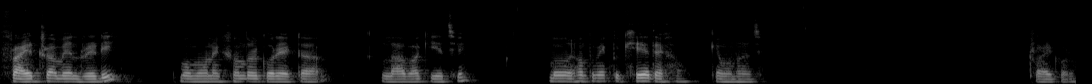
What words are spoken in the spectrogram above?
ফ্রাইড রামেন রেডি মোমো অনেক সুন্দর করে একটা লাভ আঁকিয়েছে। মোমো, এখন তুমি একটু খেয়ে দেখাও কেমন হয়েছে। ট্রাই করো।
